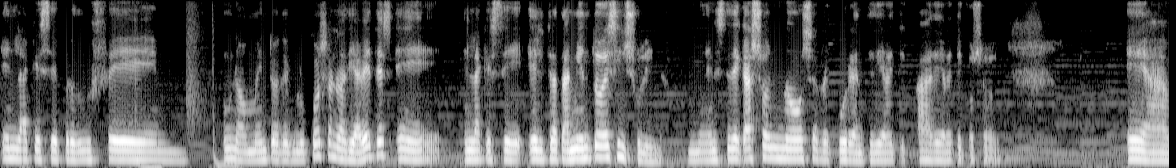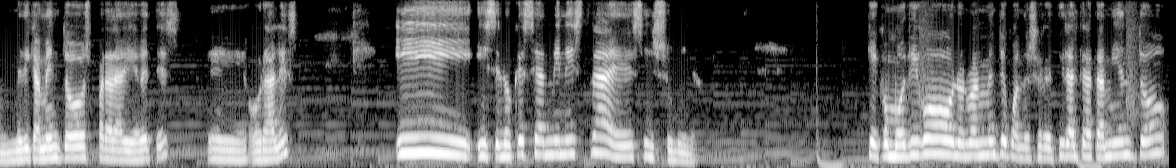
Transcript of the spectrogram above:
en la que se produce un aumento de glucosa, una diabetes, eh, en la que el tratamiento es insulina. En este caso no se recurre a diabéticos, eh, a medicamentos para la diabetes eh, orales y, lo que se administra es insulina. Que como digo, normalmente cuando se retira el tratamiento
